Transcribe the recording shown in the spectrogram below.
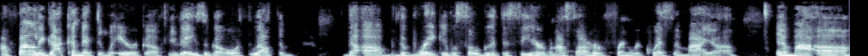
I finally got connected with erica a few days ago or throughout the the uh the break. It was so good to see her when i saw her friend request in my uh in my uh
